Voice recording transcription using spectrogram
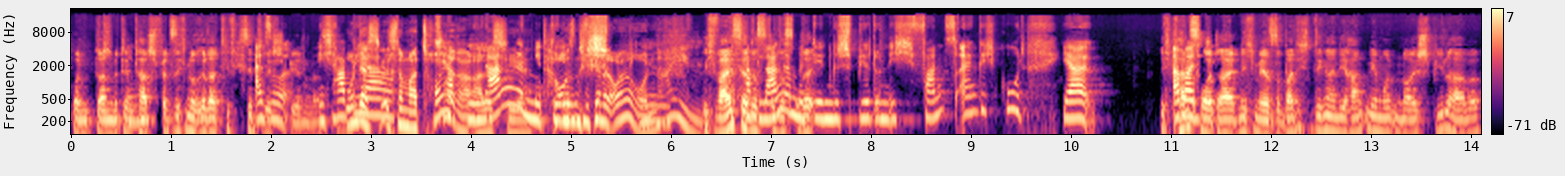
und dann mit dem Touchpad sich nur relativ zittrig also, spielen lassen. und das ja, ist nochmal teurer alles hier. Mit 1400 Euro, nein. Ich weiß ich ja, dass lange das mit denen gespielt und ich fand es eigentlich gut. Ja, ich kann es heute halt nicht mehr. Sobald ich die Dinger in die Hand nehme und ein neues Spiel habe,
